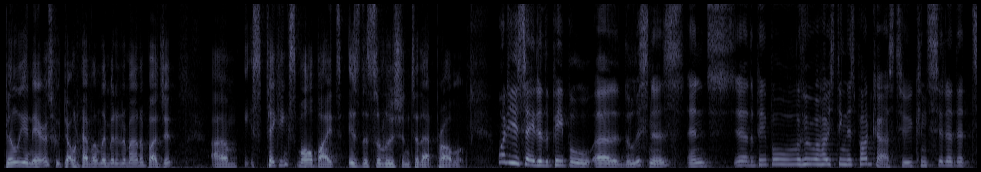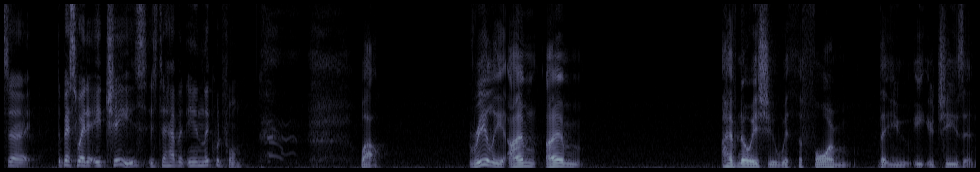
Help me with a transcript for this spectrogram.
billionaires who don't have a limited amount of budget, um, taking small bites is the solution to that problem. what do you say to the people, uh, the listeners, and uh, the people who are hosting this podcast who consider that uh, the best way to eat cheese is to have it in liquid form? Wow. Really, I'm I'm I have no issue with the form that you eat your cheese in,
